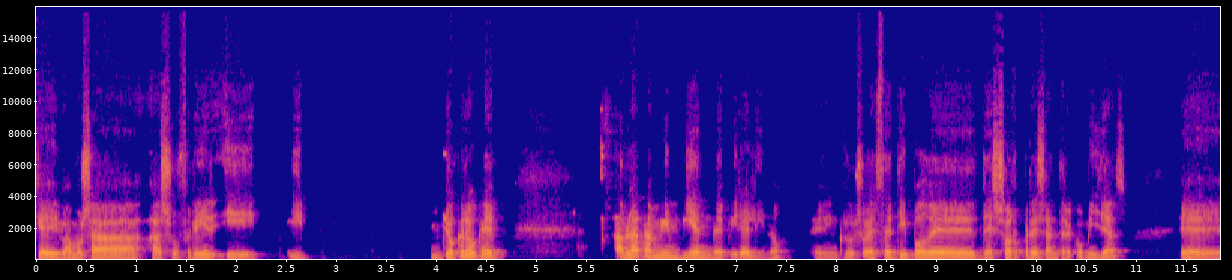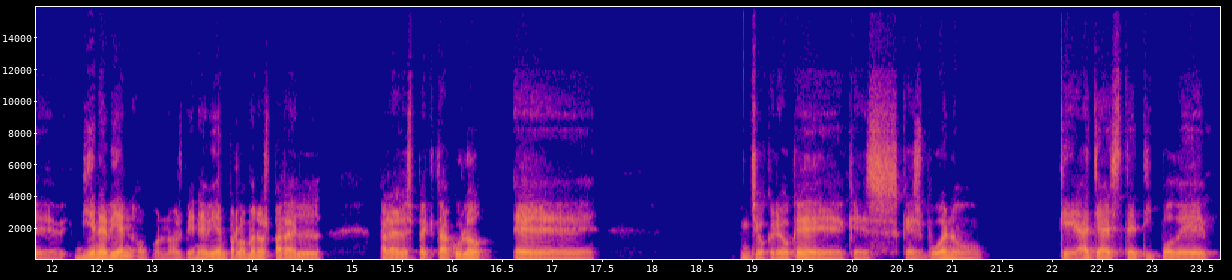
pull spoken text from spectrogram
íbamos a, sufrir y, yo creo que habla también bien de Pirelli, ¿no? E incluso este tipo de, sorpresa, entre comillas, eh, viene bien, o nos viene bien por lo menos para el, para el espectáculo. Eh, yo creo que, es, que es bueno que haya este tipo de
